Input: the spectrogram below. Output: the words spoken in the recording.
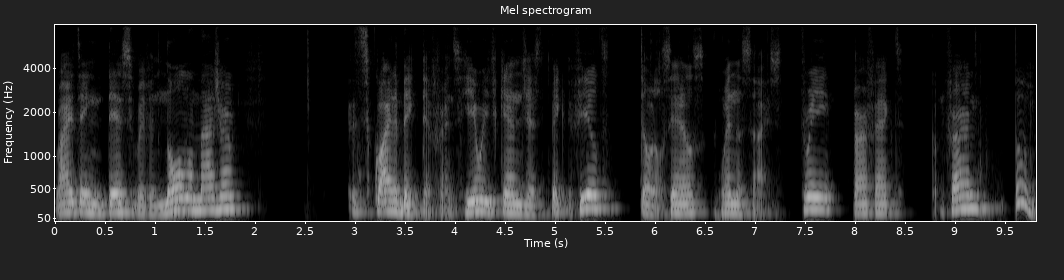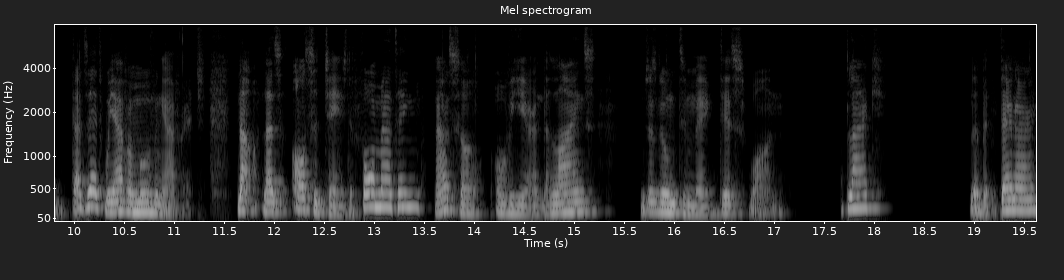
writing this with a normal measure, it's quite a big difference. Here we can just pick the field, total sales, window size. Three, perfect, confirm, boom, that's it. We have a moving average. Now, let's also change the formatting. So over here in the lines, I'm just going to make this one black, a little bit thinner,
